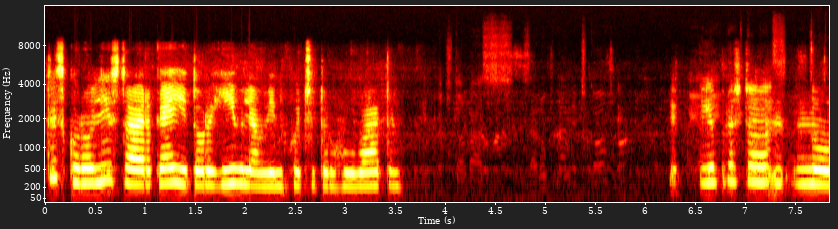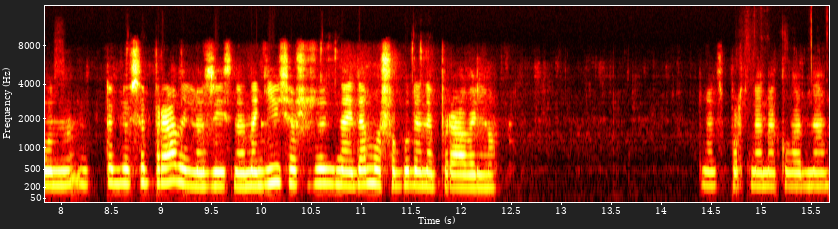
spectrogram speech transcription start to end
Ти з королівства Аркеї, торгівля, він хоче торгувати. Я просто, ну, тебе все правильно, звісно. Надіюся, що щось знайдемо, що буде неправильно. Транспортне накладне.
